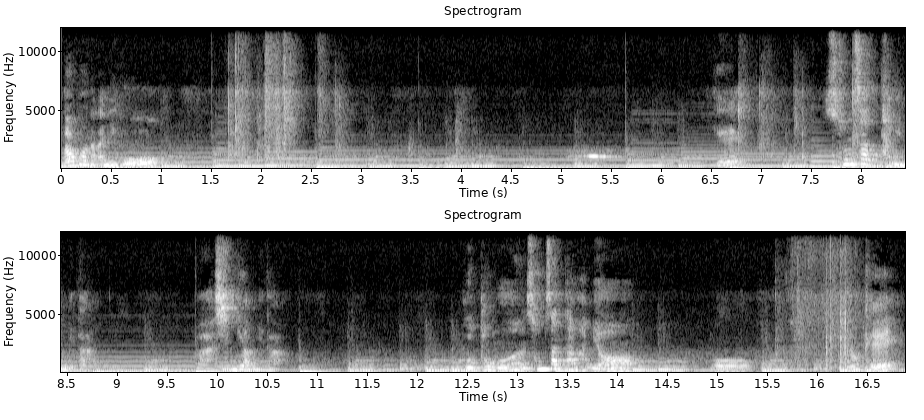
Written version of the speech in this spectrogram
떡은 아니고 이게 솜사탕입니다. 와 신기합니다. 보통은 솜사탕 하면 어, 이렇게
